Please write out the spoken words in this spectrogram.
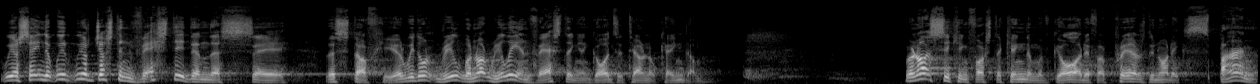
we are saying that we're, we're just invested in this, uh, this stuff here. We don't real, we're not really investing in God's eternal kingdom. We're not seeking first the kingdom of God if our prayers do not expand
